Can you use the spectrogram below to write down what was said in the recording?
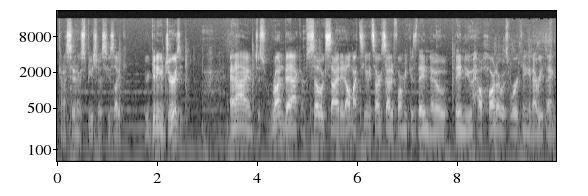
kind of sitting there speechless. He's like, you're getting a jersey. And I just run back. I'm so excited. All my teammates are excited for me because they know they knew how hard I was working and everything.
